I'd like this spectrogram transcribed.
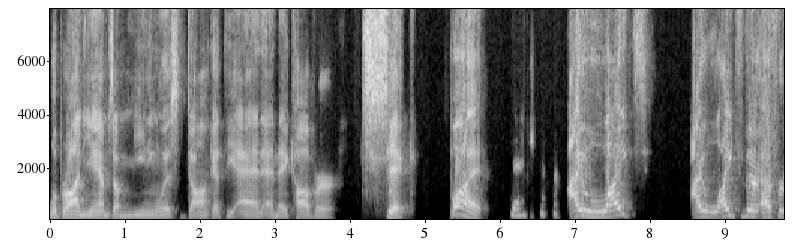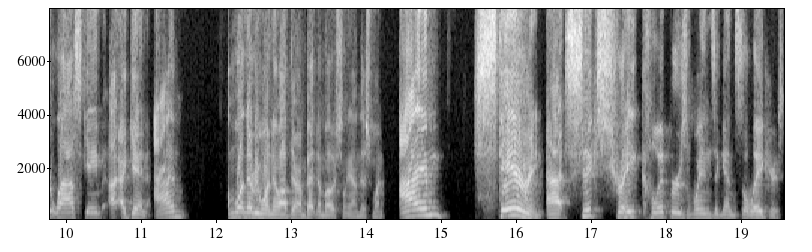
LeBron yams a meaningless dunk at the end and they cover. Sick. But I liked I liked their effort last game. I, again, I'm I'm letting everyone know out there I'm betting emotionally on this one. I'm staring at six straight Clippers wins against the Lakers.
